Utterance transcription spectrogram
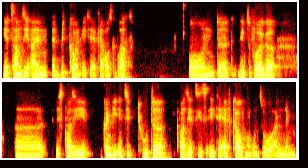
äh, jetzt haben sie ein Bitcoin-ETF herausgebracht. Und äh, demzufolge äh, ist quasi, können die Institute quasi jetzt dieses ETF kaufen und so an dem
